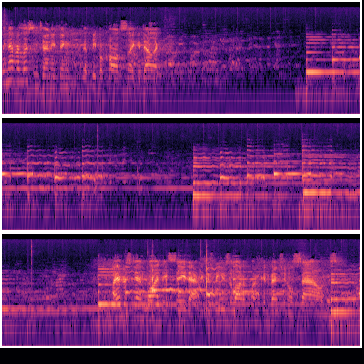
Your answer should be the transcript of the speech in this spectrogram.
We never listened to anything that people called psychedelic. I understand why they say that because we use a lot of unconventional sounds.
